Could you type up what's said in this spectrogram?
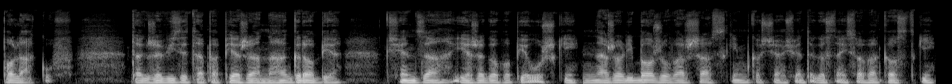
Polaków. Także wizyta papieża na grobie księdza Jerzego Popiełuszki na Żoliborzu Warszawskim, kościołem świętego Stanisława Kostki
